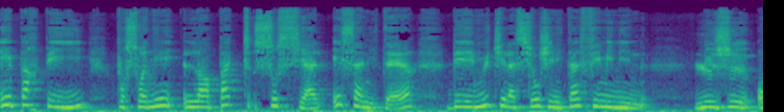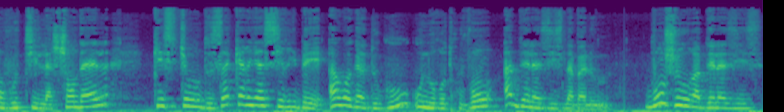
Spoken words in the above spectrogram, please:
et par pays pour soigner l'impact social et sanitaire des mutilations génitales féminines. Le jeu en vaut-il la chandelle? Question de Zakaria Siribé à Ouagadougou où nous retrouvons Abdelaziz Nabaloum. Bonjour Abdelaziz.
